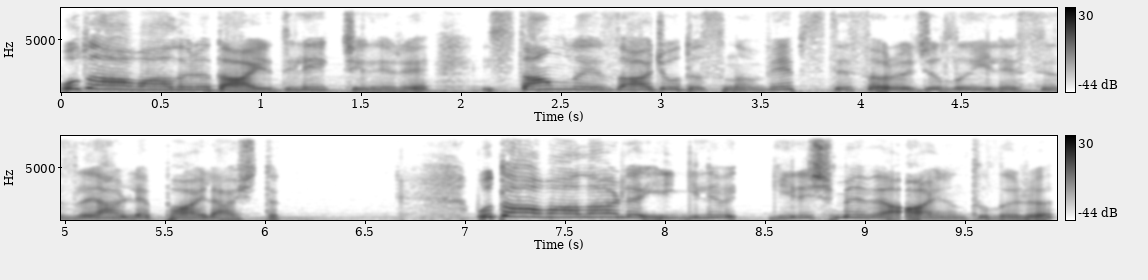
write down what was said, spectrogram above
Bu davalara dair dilekçeleri İstanbul Eczacı Odası'nın web sitesi aracılığı ile sizlerle paylaştık. Bu davalarla ilgili gelişme ve ayrıntıları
